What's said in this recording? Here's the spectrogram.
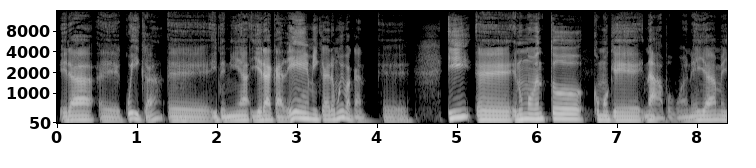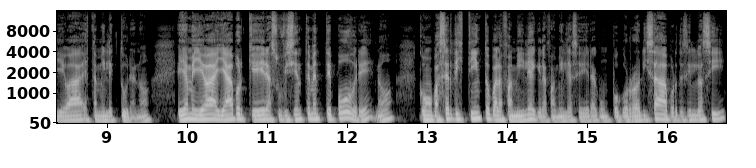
era eh, cuica eh, y, tenía, y era académica, era muy bacán. Eh, y eh, en un momento como que, nada, pues bueno, ella me llevaba, esta es mi lectura, ¿no? Ella me llevaba allá porque era suficientemente pobre, ¿no? Como para ser distinto para la familia y que la familia se viera como un poco horrorizada, por decirlo así.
